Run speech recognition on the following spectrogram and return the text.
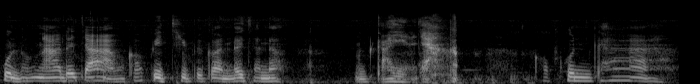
ปุ่นของนาด้วยจ้ามันก็ปิดชิปไปก่อนด้วยจ้าเนาะมันไกลนะจ้าขอบคุณค่ะ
